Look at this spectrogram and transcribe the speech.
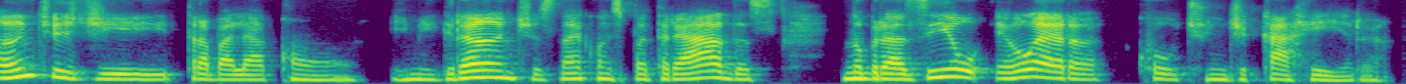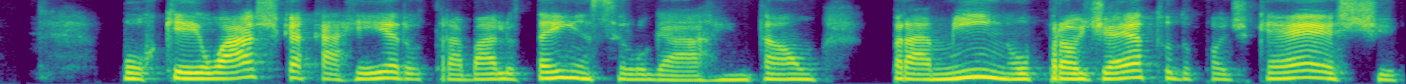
antes de trabalhar com imigrantes, né, com expatriadas, no Brasil, eu era coaching de carreira. Porque eu acho que a carreira, o trabalho tem esse lugar. Então, para mim, o projeto do podcast,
